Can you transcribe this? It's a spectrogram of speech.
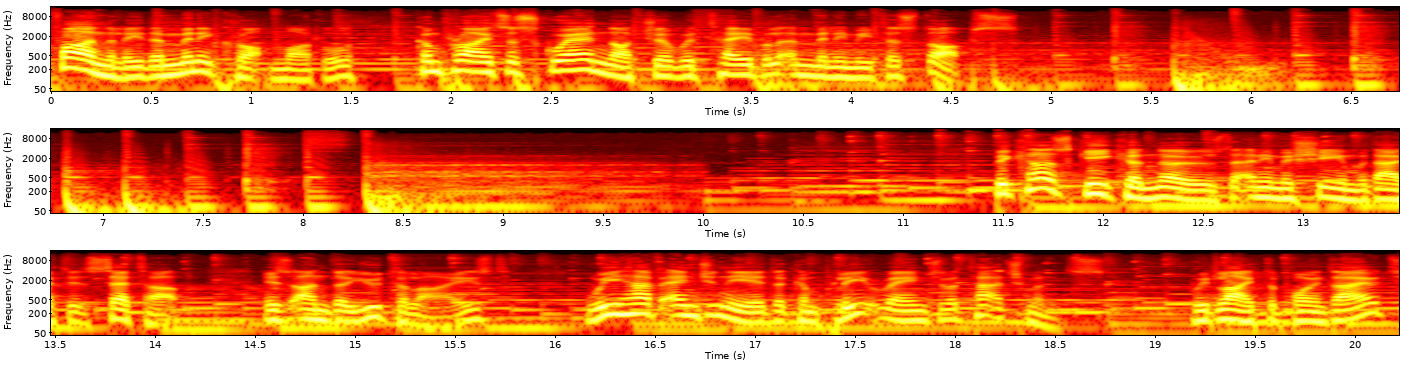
Finally, the mini crop model comprised a square notcher with table and millimeter stops. Because GEKA knows that any machine without its setup is underutilized, we have engineered a complete range of attachments. We'd like to point out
